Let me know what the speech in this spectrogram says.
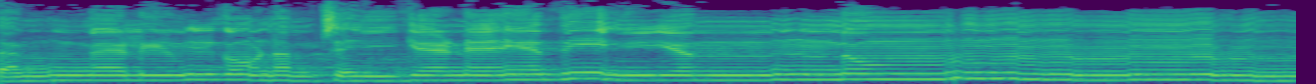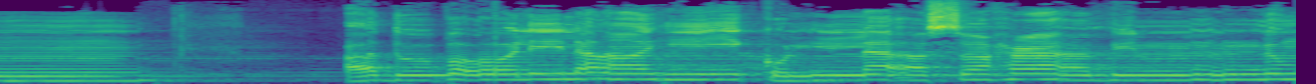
തങ്ങളിൽ ഗുണം ചെയ്യണേ നീയെന്നും അതുപോലിലാഹി കൊല്ല അസ്വഹാബിന്നും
